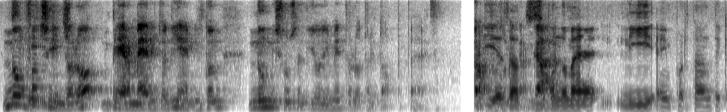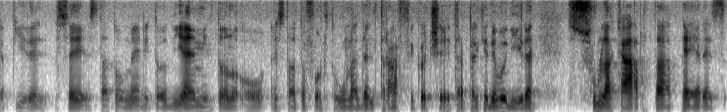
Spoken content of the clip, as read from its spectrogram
Non sì, facendolo, dici. per merito di Hamilton, non mi sono sentito di metterlo tra i top Perez. Sì, esatto. Secondo me lì è importante capire se è stato merito di Hamilton o è stata fortuna del traffico, eccetera, perché devo dire, sulla carta Perez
